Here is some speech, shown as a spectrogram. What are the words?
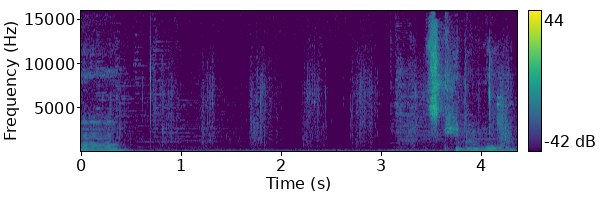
Oh. Let's keep it moving.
